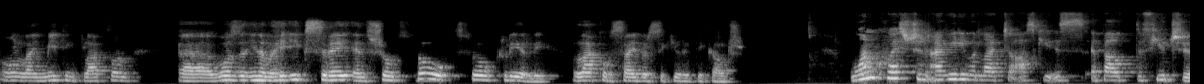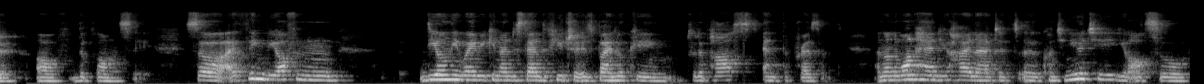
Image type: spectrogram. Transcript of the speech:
online meeting platform uh, was in a way X-ray and showed so, so clearly lack of cybersecurity culture. One question I really would like to ask you is about the future of diplomacy. So I think we often, the only way we can understand the future is by looking to the past and the present. And on the one hand, you highlighted uh, continuity, you also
